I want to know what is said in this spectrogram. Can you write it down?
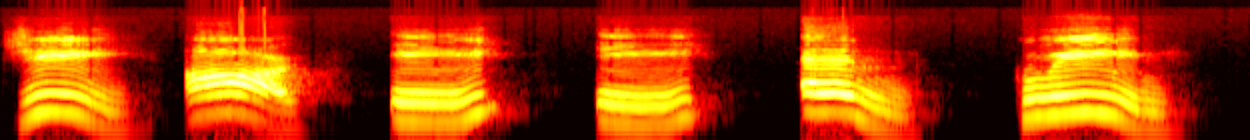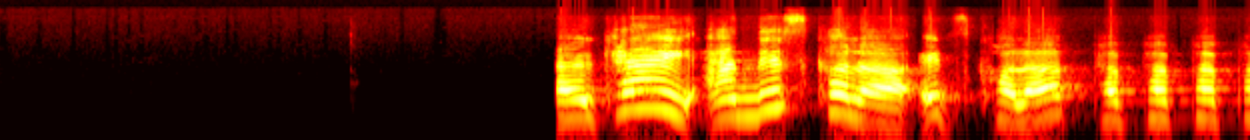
G R E E N. Green. Okay, and this color, its color, p p p p.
